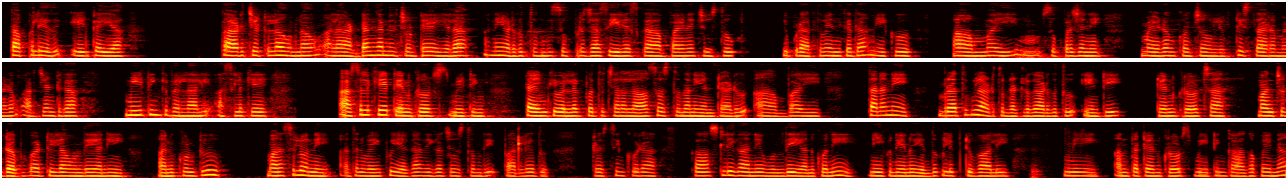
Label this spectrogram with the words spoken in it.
తప్పలేదు. ఏంటయ్యా తాడి చెట్టులా ఉన్నావు అలా అడ్డంగా నిల్చుంటే ఎలా? అని అడుగుతుంది సుప్రజ సీరియస్‌గా అబ్బాయినే చూస్తూ. ఇప్పుడు అర్థమైంది కదా మీకు ఆ అమ్మాయి సుప్రజని మేడం కొంచెం లిఫ్ట్ ఇస్తారా మేడం? అర్జెంటుగా మీటింగ్‌కి వెళ్ళాలి. అసలుకే అసలుకే టెన్ క్రోర్స్ మీటింగ్. టైంకి వెళ్ళకపోతే చాలా లాస్ వస్తుందని అంటాడు ఆ అబ్బాయి తనని బ్రతిమిలాడుతున్నట్లుగా అడుగుతూ. ఏంటి టెన్ క్రోర్సా? మంచి డబ్బు పట్టిలా ఉంది అని అనుకుంటూ మనసులోనే అతని వైపు ఎగాదిగా చూస్తుంది. పర్లేదు డ్రెస్సింగ్ కూడా కాస్ట్లీగానే ఉంది అనుకొని నీకు నేను ఎందుకు లిఫ్ట్ ఇవ్వాలి? మీ అంత టెన్ క్రోర్స్ మీటింగ్ కాకపోయినా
